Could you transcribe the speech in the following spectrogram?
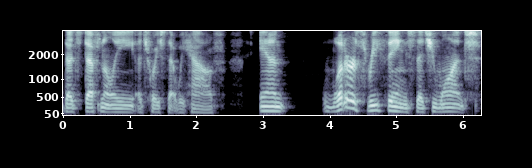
that's definitely a choice that we have. And what are three things that you want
